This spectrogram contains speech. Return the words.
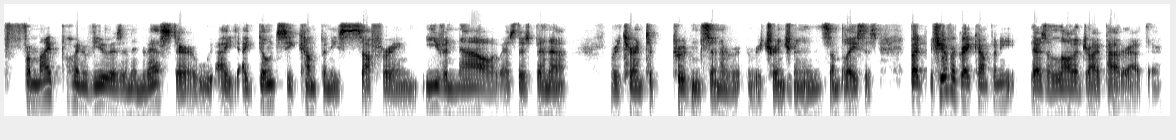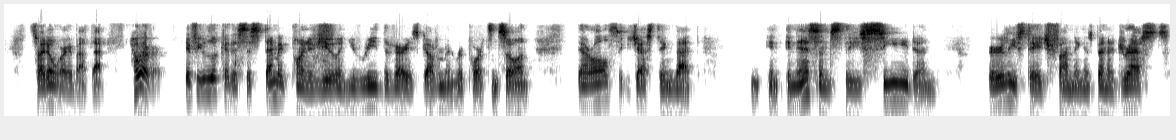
From my point of view as an investor, I, I don't see companies suffering even now as there's been a return to prudence and a retrenchment in some places. But if you have a great company, there's a lot of dry powder out there. So I don't worry about that. However, if you look at a systemic point of view and you read the various government reports and so on, they're all suggesting that, in, in essence, the seed and early stage funding has been addressed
